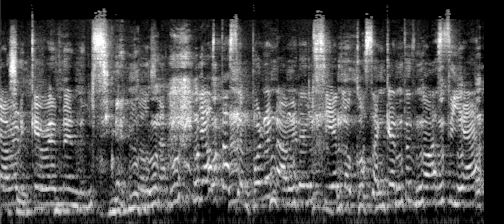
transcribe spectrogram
A ver qué ven en el cielo. O sea, ya hasta se ponen a ver el cielo, cosa que antes no hacían.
